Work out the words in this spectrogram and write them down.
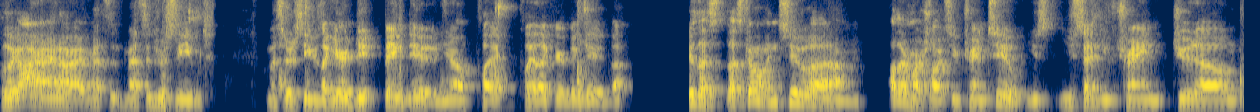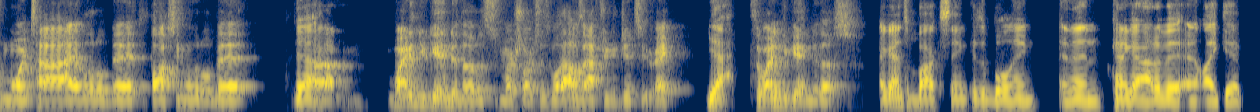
was like, all right, all right, message message received. Message received. He's like, you're a du- big dude, you know, play play like you're a big dude. But dude, let's let's go into um, other martial arts you've trained too. You you said you've trained judo, Muay Thai a little bit, boxing a little bit. Yeah. Um, why did you get into those martial arts as well? That was after jiu-jitsu, right? yeah. So why did you get into those? I got into boxing because of bullying and then kind of got out of it. I didn't like it.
